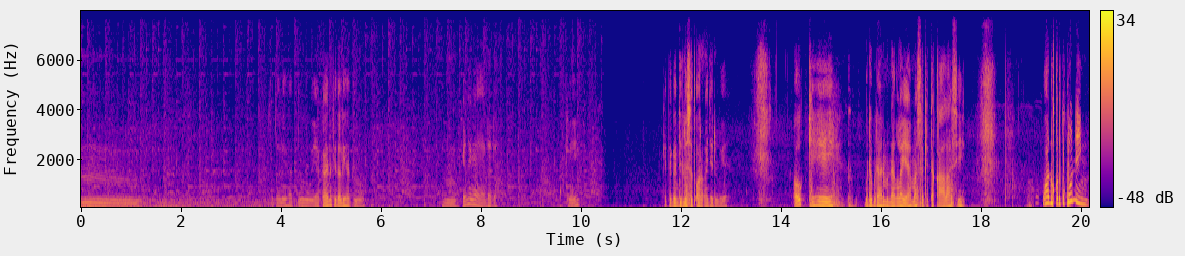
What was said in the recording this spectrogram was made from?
Hmm. Kita lihat dulu ya kan? Kita lihat dulu. Hmm, kayaknya nggak ada dah. Oke. Okay. kita ganti dulu satu orang aja dulu ya. Oke. Okay. mudah-mudahan menang lah ya. Masa kita kalah sih waduh kartu kuning.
